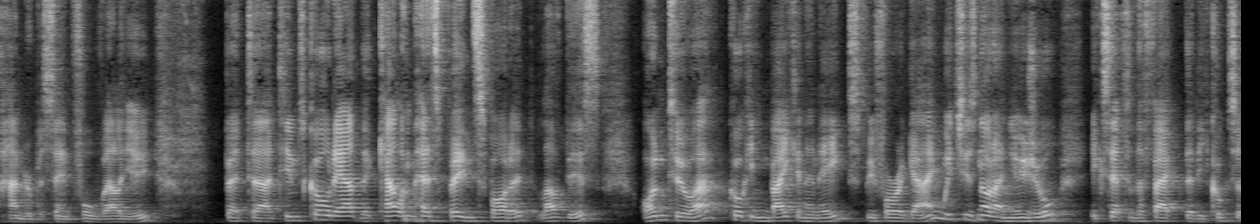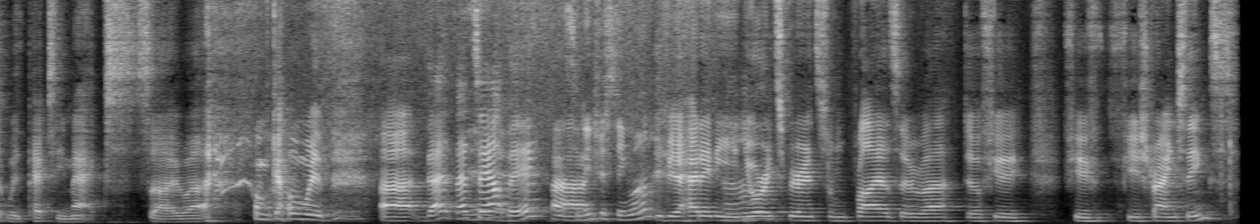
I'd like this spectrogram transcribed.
100% full value. But uh, Tim's called out that Callum has been spotted. Love this on tour cooking bacon and eggs before a game, which is not unusual, except for the fact that he cooks it with Pepsi Max. So uh, I'm going with uh, that. That's yeah, out there. That's uh, an interesting one. If you had any in your um, experience from players who uh, do a few, few, few strange things.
